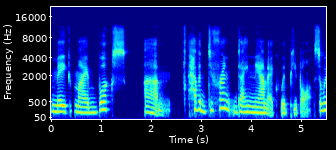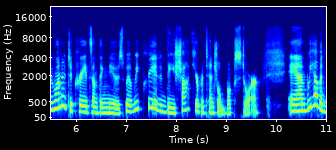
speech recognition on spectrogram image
make my books um, have a different dynamic with people. So we wanted to create something new. So we created the Shock Your Potential bookstore. And we have a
